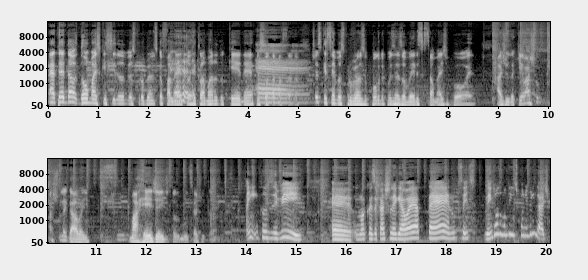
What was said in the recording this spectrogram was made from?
aí até dou, dou uma esquecida dos meus problemas, que eu falo, é, tô reclamando do quê, né? A pessoa tá passando. É, Deixa eu esquecer meus problemas um pouco, depois resolver eles que são mais de boa. é, Ajuda aqui, eu acho, acho legal aí. Uma rede aí de todo mundo se ajudando. Inclusive, é, uma coisa que eu acho legal é até, não sei, se- nem todo mundo tem disponibilidade,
